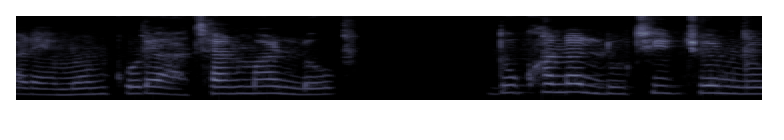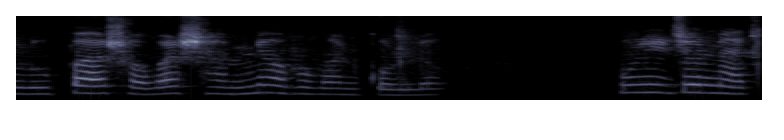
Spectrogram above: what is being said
আর এমন করে আছাড় মারলো। দুখানা লুচির জন্য রূপা সবার সামনে অপমান করল। পুরীর জন্য এত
